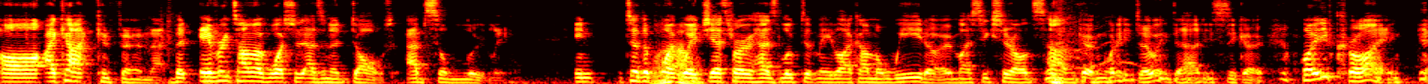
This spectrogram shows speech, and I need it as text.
Oh, I can't confirm that, but every time I've watched it as an adult, absolutely. In to the point Wow. where Jethro has looked at me like I'm a weirdo, my six year old son, going, What are you doing, Dad? You sicko. Why are you crying?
